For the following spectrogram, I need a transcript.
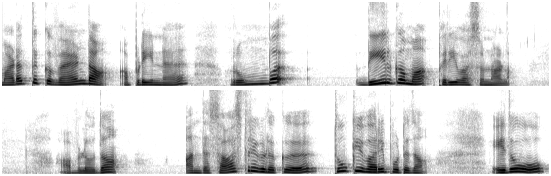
மடத்துக்கு வேண்டாம் அப்படின்னு ரொம்ப தீர்க்கமாக பெரியவா சொன்னாலாம் அவ்வளோதான் அந்த சாஸ்திரிகளுக்கு தூக்கி வாரி போட்டு தான் ஏதோ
